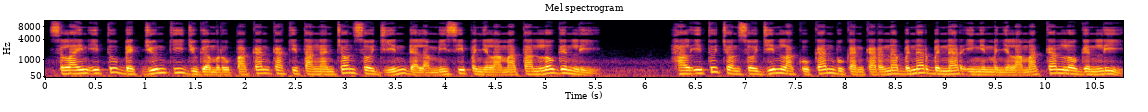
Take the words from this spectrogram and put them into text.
Selain itu Baek Jun Ki juga merupakan kaki tangan Chon So Jin dalam misi penyelamatan Logan Lee. Hal itu Chon So Jin lakukan bukan karena benar-benar ingin menyelamatkan Logan Lee,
